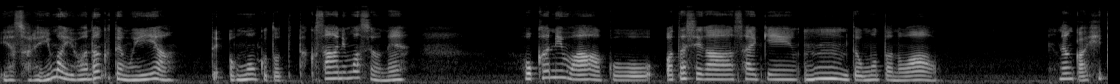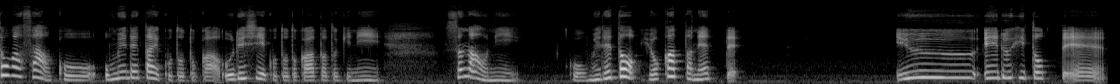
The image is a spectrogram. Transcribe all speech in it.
いや、それ今言わなくてもいいやんって思うことってたくさんありますよね。他には、こう、私が最近、うーんって思ったのは、なんか人がさ、こう、おめでたいこととか、嬉しいこととかあった時に、素直に、こう、おめでとう、よかったねって、言える人って、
